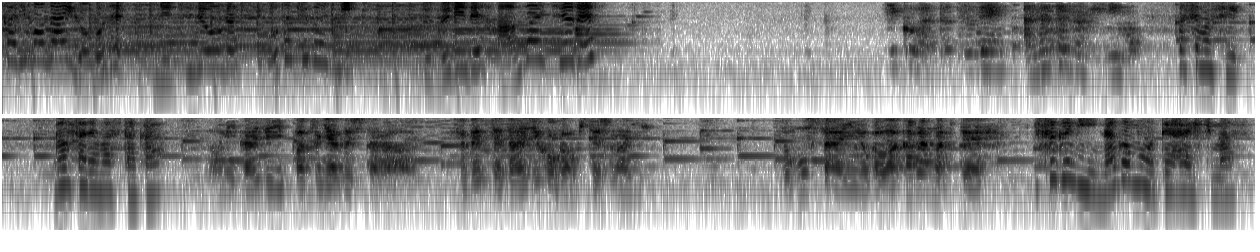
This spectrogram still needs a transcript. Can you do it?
かりもないロゴで日常が仕事気分に。すずりで販売中です。事故は突然あなたの身にも。もしもしどうされましたか？飲み会で一発ギャグしたら滑って大事故が起きてしまいどうしたらいいのかわからなくて。すぐにナゴムを手配します。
